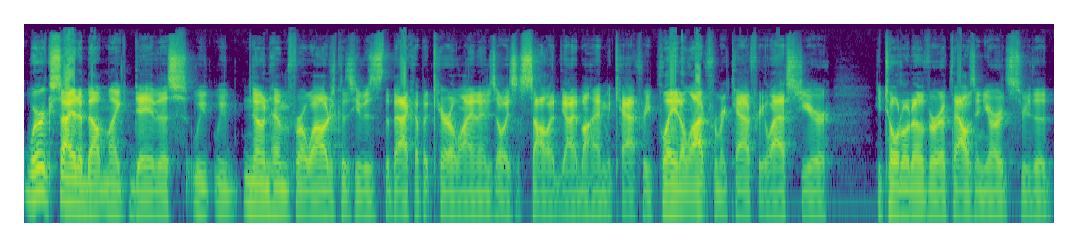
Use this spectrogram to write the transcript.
we're excited about Mike Davis. We, we've known him for a while just because he was the backup at Carolina. He's always a solid guy behind McCaffrey. Played a lot for McCaffrey last year. He totaled over a thousand yards through the,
